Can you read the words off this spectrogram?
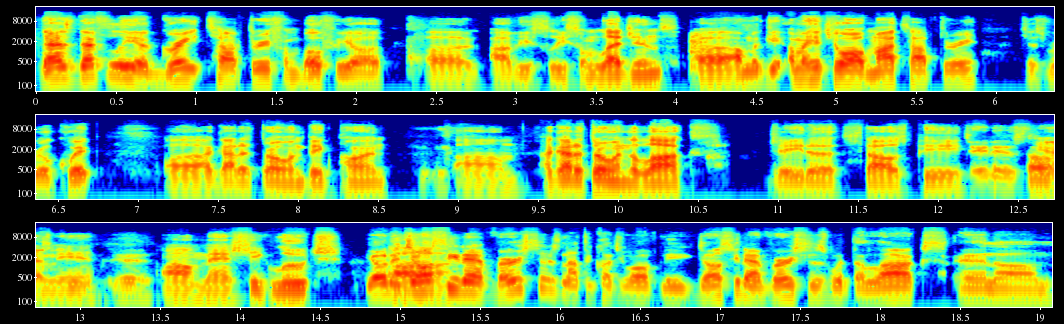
That's definitely a great top three from both of y'all. Uh, obviously some legends. Uh, I'm gonna I'm gonna hit you all my top three just real quick. Uh, I gotta throw in Big Pun. Um, I gotta throw in the LOX. Jada, Styles P. Jada and Yeah, Styles, man. yeah. Oh man, Sheek Louch. Yo, did y'all Uh, see that Verzuz? Not to cut you off, Lee. Did y'all see that Verzuz with the LOX and um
